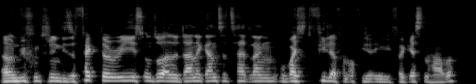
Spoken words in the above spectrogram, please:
und wie funktionieren diese Factories und so. Also da eine ganze Zeit lang, wobei ich viel davon auch wieder irgendwie vergessen habe.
